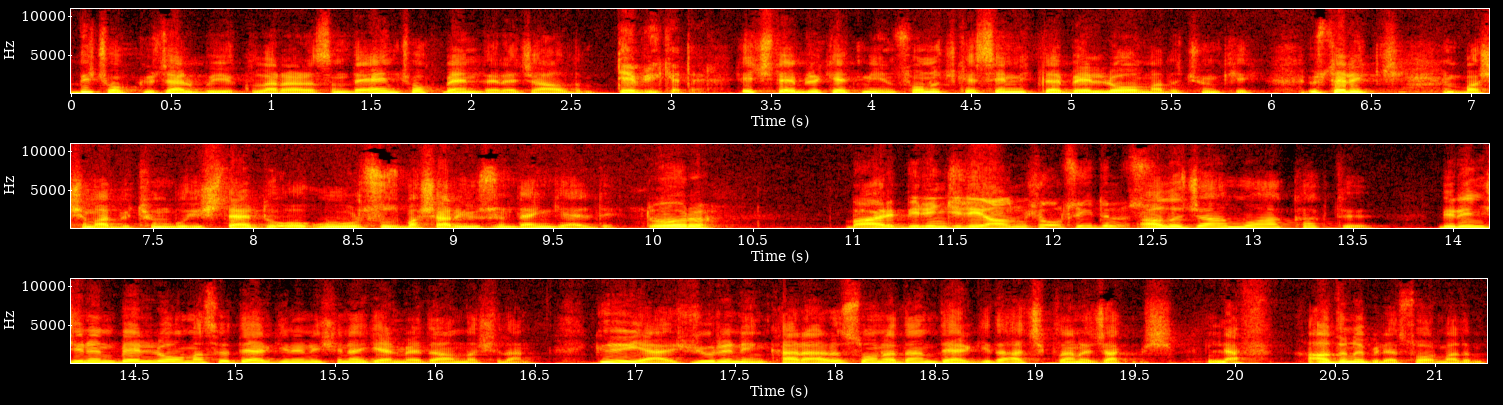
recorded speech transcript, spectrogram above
birçok güzel bıyıklılar arasında en çok ben derece aldım. Tebrik ederim. Hiç tebrik etmeyin sonuç kesinlikle belli olmadı çünkü. Üstelik başıma bütün bu işler de o uğursuz başarı yüzünden geldi. Doğru. Bari birinciliği almış olsaydınız. Alacağım muhakkaktı. Birincinin belli olması derginin işine gelmedi anlaşılan. Güya jürinin kararı sonradan dergide açıklanacakmış. Laf. Adını bile sormadım.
